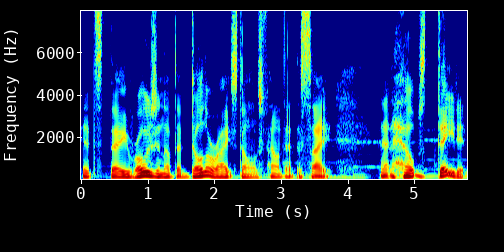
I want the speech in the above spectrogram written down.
it's the erosion of the dolerite stones found at the site that helps date it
